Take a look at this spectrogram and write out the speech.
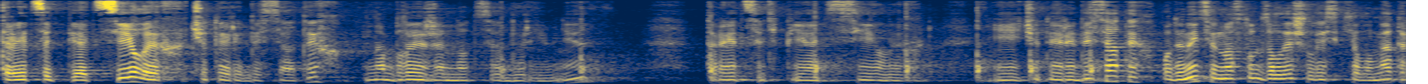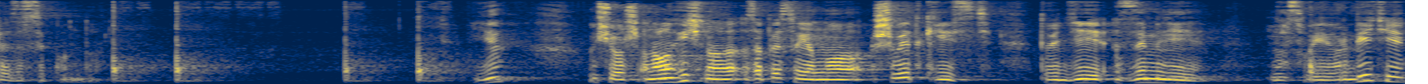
35,4. Наближено це дорівнює. 35,4. Одиниці у нас тут залишились кілометри за секунду. Є? Ну що ж, аналогічно записуємо швидкість тоді Землі на своїй орбіті,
